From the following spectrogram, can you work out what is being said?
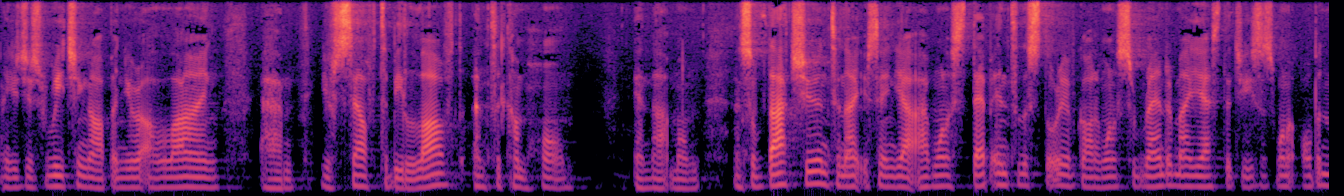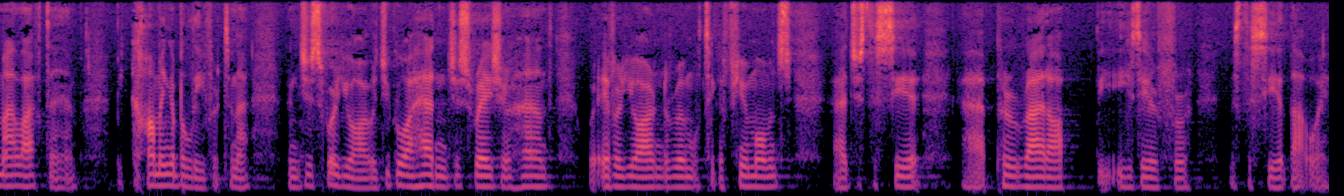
And you're just reaching up and you're allowing um, yourself to be loved and to come home in that moment. And so if that's you, and tonight you're saying, Yeah, I want to step into the story of God. I want to surrender my yes to Jesus. I want to open my life to Him, becoming a believer tonight. And just where you are, would you go ahead and just raise your hand wherever you are in the room? We'll take a few moments uh, just to see it. Uh, put it right up. Be easier for us to see it that way.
